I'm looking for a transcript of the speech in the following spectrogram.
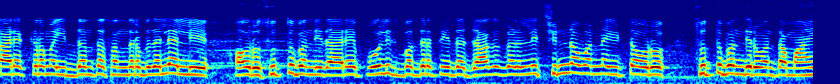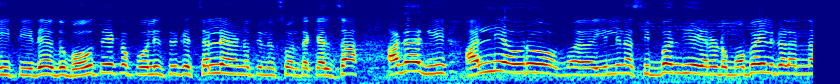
ಕಾರ್ಯಕ್ರಮ ಇದ್ದಂಥ ಸಂದರ್ಭದಲ್ಲಿ ಅಲ್ಲಿ ಅವರು ಸುತ್ತು ಬಂದಿದ್ದಾರೆ. ಪೊಲೀಸ್ ಭದ್ರತೆ ಇದ್ದ ಜಾಗಗಳಲ್ಲಿ ಚಿನ್ನವನ್ನ ಇಟ್ಟು ಅವರು ಸುತ್ತು ಬಂದಿರುವಂಥ ಮಾಹಿತಿ ಇದೆ. ಅದು ಬಹುತೇಕ ಪೊಲೀಸರಿಗೆ ಚಲ್ಲೆ ಹಣ್ಣು ತಿನ್ನಿಸುವಂಥ ಕೆಲಸ. ಹಾಗಾಗಿ ಅಲ್ಲಿ ಅವರು ಇಲ್ಲಿನ ಸಿಬ್ಬಂದಿಯ ಎರಡು ಮೊಬೈಲ್ಗಳನ್ನ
